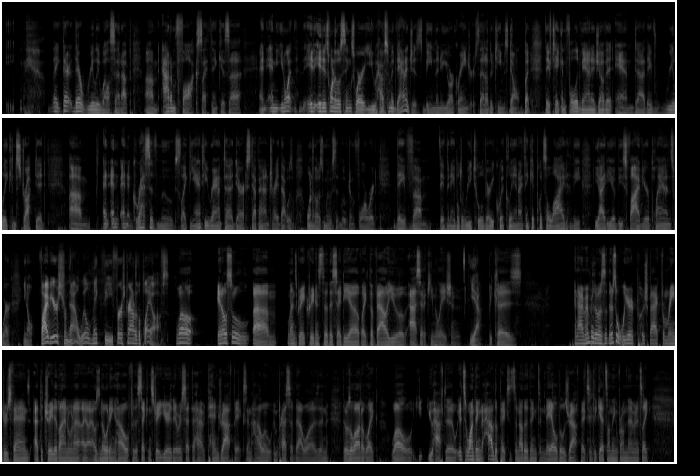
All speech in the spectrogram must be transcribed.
like they're they're really well set up. Um, Adam Fox, I think, is a and and you know what? It, it is one of those things where you have some advantages being the New York Rangers that other teams don't. But they've taken full advantage of it, and uh, they've really constructed. Um, and, and, and aggressive moves like the Antti Raanta Derek Stepan trade that was one of those moves that moved him forward. They've um, they've been able to retool very quickly, and I think it puts a lie to the the idea of these five year plans where you know five years from now we'll make the first round of the playoffs. Well, it also um, lends great credence to this idea of like the value of asset accumulation. Yeah, because and I remember there was there's a weird pushback from Rangers fans at the trade deadline when I, I was noting how for the second straight year they were set to have ten draft picks and how impressive that was, and there was a lot of like, well, you, you have to. It's one thing to have the picks; it's another thing to nail those draft picks and to get something from them, and it's like.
